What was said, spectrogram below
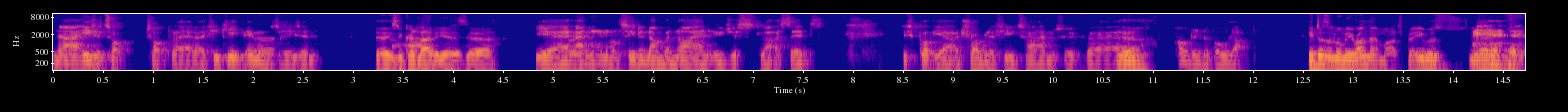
Nah, he's a top top player though. If you keep him Yeah. all season, Yeah, he's a good lad. He is. Yeah, yeah. And then obviously the number nine, who just like I said, just got you out of trouble a few times with uh, yeah. holding the ball up. He doesn't normally run that much, but he was. Yeah, he was-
